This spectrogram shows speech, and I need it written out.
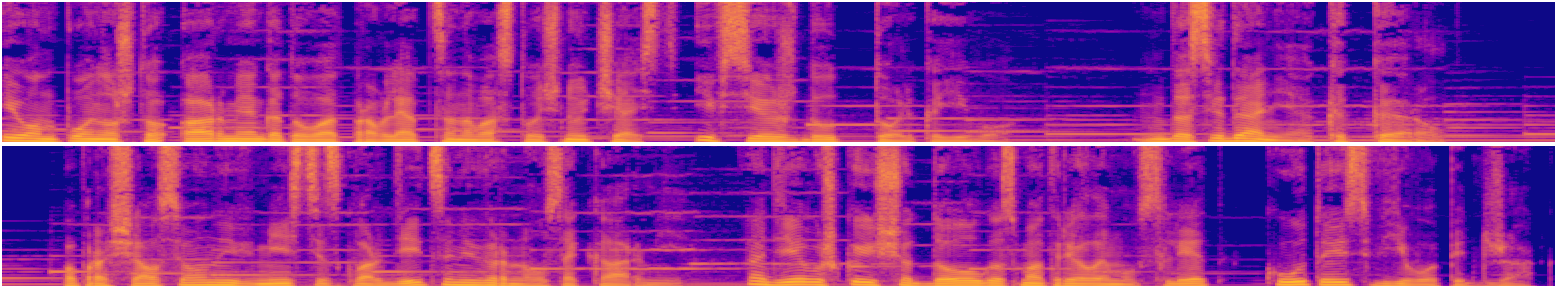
и он понял, что армия готова отправляться на восточную часть, и все ждут только его. «До свидания, к Кэрол». Попрощался он и вместе с гвардейцами вернулся к армии, а девушка еще долго смотрела ему вслед, кутаясь в его пиджак.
